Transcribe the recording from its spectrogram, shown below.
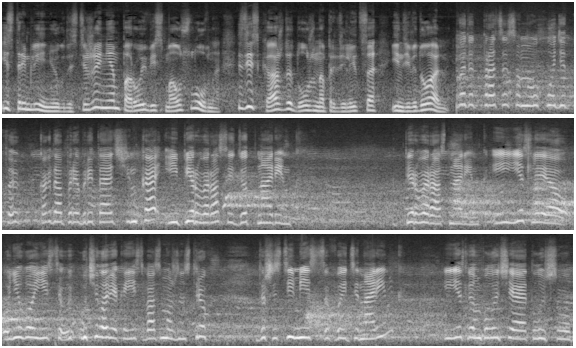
и стремлением к достижениям порой весьма условна. Здесь каждый должен определиться индивидуально. В этот процесс он уходит, когда приобретает щенка и первый раз идет на ринг первый раз на ринг. И если у него есть, у человека есть возможность трех до 6 месяцев выйти на ринг. И если он получает лучшего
